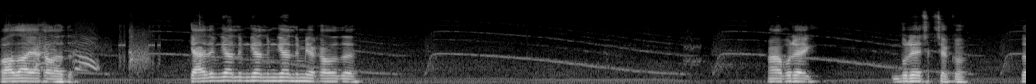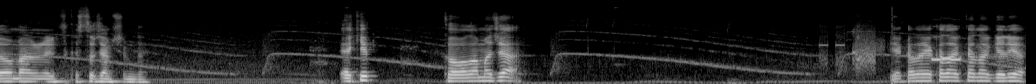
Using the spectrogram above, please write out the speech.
Vallahi yakaladı. Geldim geldim geldim geldim yakaladı. Ha buraya buraya çıkacak o. Tamam ben onu kıstıracağım şimdi. Ekip kovalamaca. Yakala yakala yakala geliyor.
